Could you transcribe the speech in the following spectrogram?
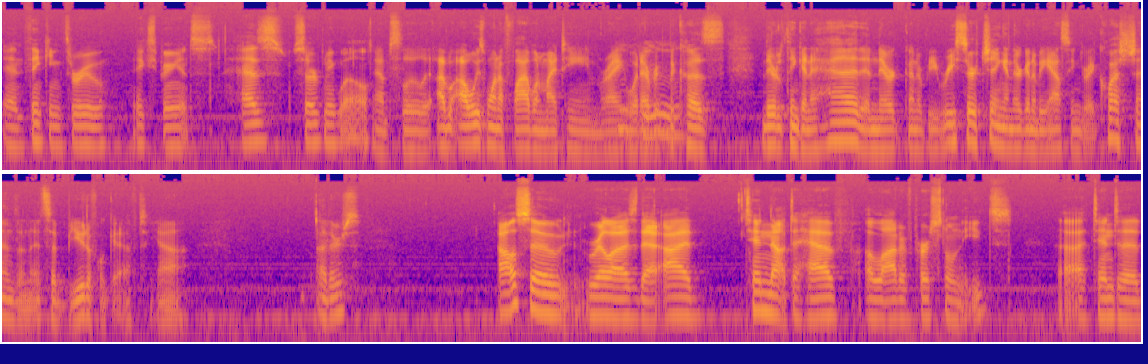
and thinking through experience has served me well. Absolutely. I, I always want a five on my team, right? Whatever, Mhm. because they're thinking ahead and they're going to be researching and they're going to be asking great questions, and it's a beautiful gift. Yeah. Others? I also realize that I tend not to have a lot of personal needs. Uh, I tend to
